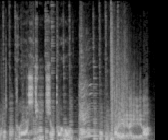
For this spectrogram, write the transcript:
詳しくしようと思って、そでれば、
